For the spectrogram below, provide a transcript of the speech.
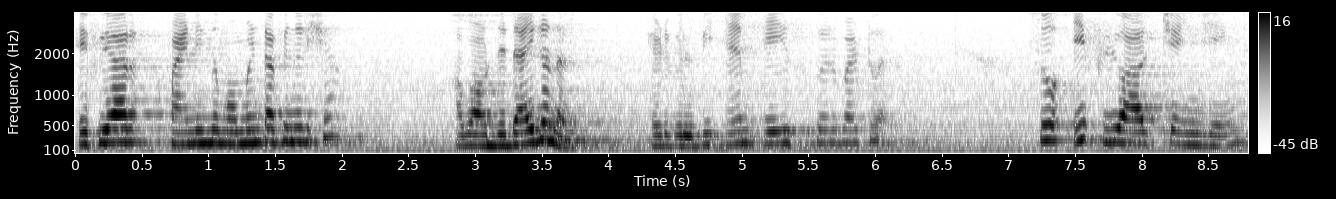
if we are finding the moment of inertia about the diagonal it will be m a square by 12. So, if you are changing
